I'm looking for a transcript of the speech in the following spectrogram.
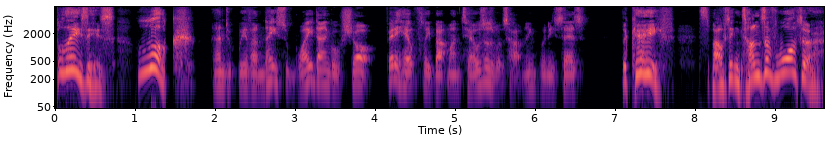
blazes! Look! And we have a nice wide angle shot. Very helpfully, Batman tells us what's happening when he says, The cave! Spouting tons of water!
